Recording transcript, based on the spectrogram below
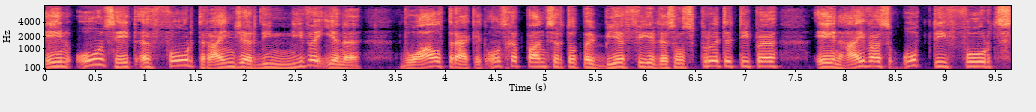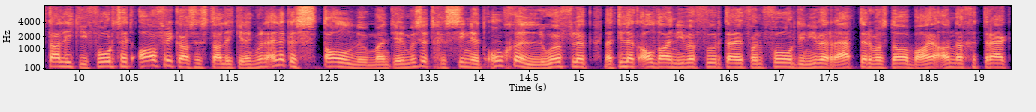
en ons het 'n Ford Ranger, die nuwe ene Wildtrak het ons gepanser tot by B4. Dis ons prototipe en hy was op die Ford stalletjie, Ford Suid-Afrika se stalletjie. Ek moet eintlik 'n stal noem want jy moes dit gesien het. Ongelooflik. Natuurlik al daai nuwe voertuie van Ford, die nuwe Raptor was daar baie aandag getrek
